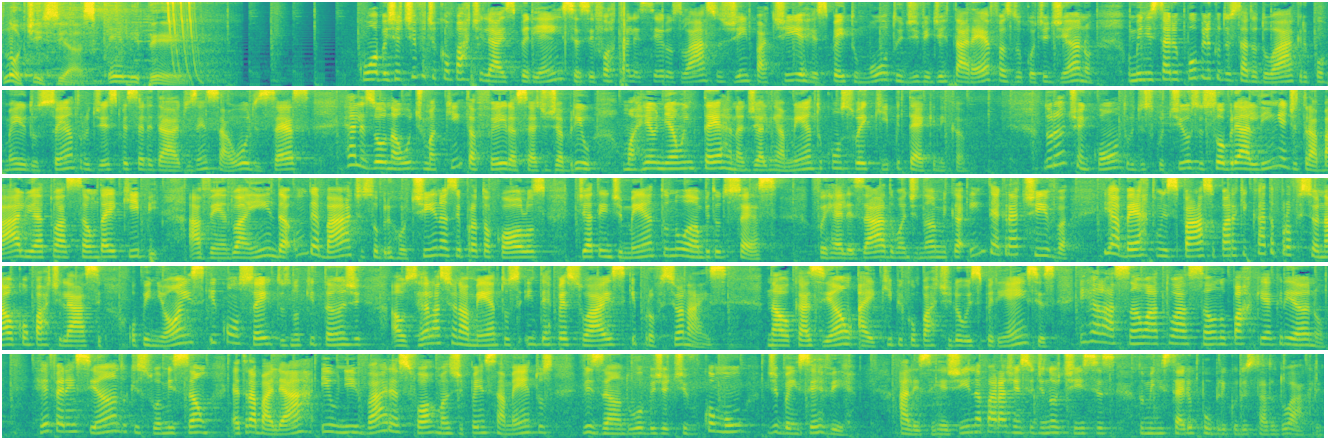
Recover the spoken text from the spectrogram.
Notícias MP. Com o objetivo de compartilhar experiências e fortalecer os laços de empatia, respeito mútuo e dividir tarefas do cotidiano, o Ministério Público do Estado do Acre, por meio do Centro de Especialidades em Saúde, SES, realizou na última quinta-feira, 7 de abril, uma reunião interna de alinhamento com sua equipe técnica. Durante o encontro, discutiu-se sobre a linha de trabalho e atuação da equipe, havendo ainda um debate sobre rotinas e protocolos de atendimento no âmbito do SES. Foi realizada uma dinâmica integrativa e aberto um espaço para que cada profissional compartilhasse opiniões e conceitos no que tange aos relacionamentos interpessoais e profissionais. Na ocasião, a equipe compartilhou experiências em relação à atuação no Parque Acriano referenciando que sua missão é trabalhar e unir várias formas de pensamentos visando o objetivo comum de bem servir. Alice Regina, para a Agência de Notícias do Ministério Público do Estado do Acre.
